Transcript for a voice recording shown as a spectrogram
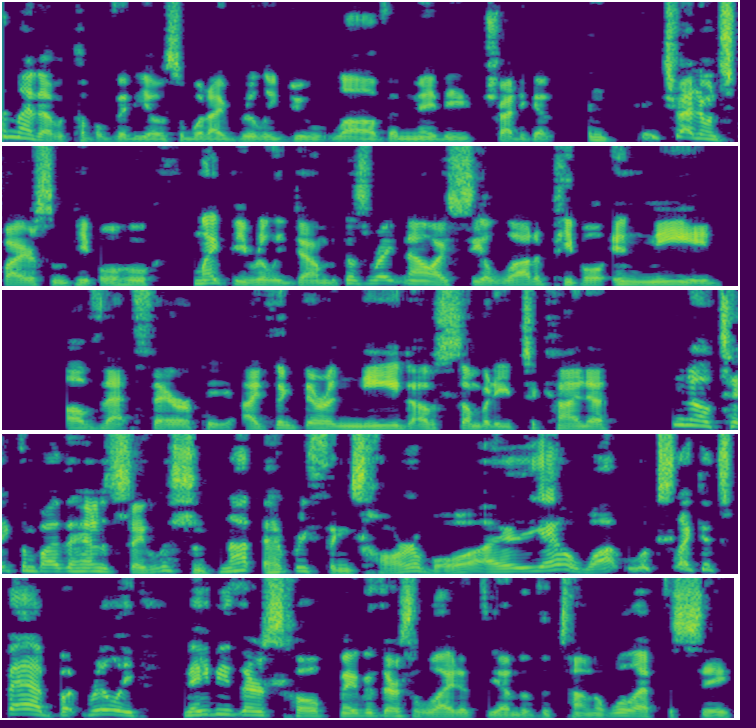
I might have a couple videos of what I really do love and maybe try to get and try to inspire some people who might be really down because right now I see a lot of people in need of that therapy. I think they're in need of somebody to kind of, you know, take them by the hand and say, listen, not everything's horrible. I, yeah, what looks like it's bad, but really maybe there's hope. Maybe there's a light at the end of the tunnel. We'll have to see.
